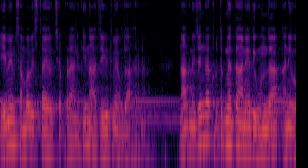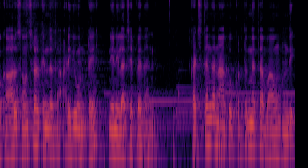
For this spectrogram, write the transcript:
ఏమేం సంభవిస్తాయో చెప్పడానికి నా జీవితమే ఉదాహరణ. నాకు నిజంగా కృతజ్ఞత అనేది ఉందా అని ఒక ఆరు సంవత్సరాల కిందట అడిగి ఉంటే నేను ఇలా చెప్పేదాన్ని. ఖచ్చితంగా నాకు కృతజ్ఞతా భావం ఉంది.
